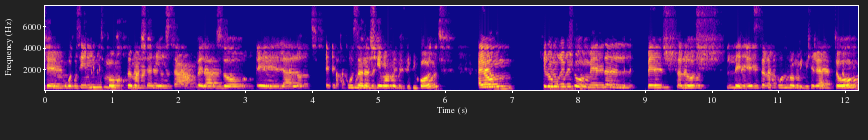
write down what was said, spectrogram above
שהם רוצים לתמוך במה שאני עושה ולעזור להעלות את אחוז הנשים המפיקות. היום כאילו אומרים שהוא עומד על בין 3 ל-10 אחוז במקרה הטוב.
